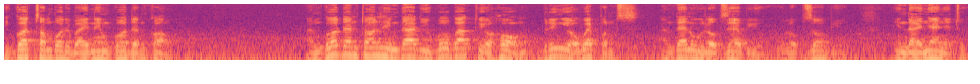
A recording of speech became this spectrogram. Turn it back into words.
He got somebody by name Gordon Kong. And Gordon told him that you go back to your home, bring your weapons, and then we'll observe you, we'll absorb you in the Anyanya too.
